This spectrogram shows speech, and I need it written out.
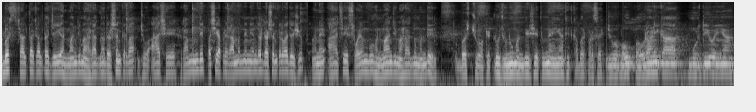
બસ ચાલતા ચાલતા જઈએ હનુમાનજી મહારાજના દર્શન કરવા. જો આ છે રામ મંદિર, પછી આપણે રામ મંદિરની અંદર દર્શન કરવા જઈશું. અને આ છે સ્વયંભૂ હનુમાનજી મહારાજનું મંદિર. તો બસ જુઓ કેટલું જૂનું મંદિર છે, તમને અહીંયાથી જ ખબર પડશે. જુઓ બહુ પૌરાણિક આ મૂર્તિઓ અહીંયા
